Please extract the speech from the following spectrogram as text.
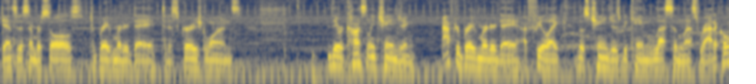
Dance of December Souls, to Brave Murder Day, to Discouraged Ones. They were constantly changing. After Brave Murder Day, I feel like those changes became less and less radical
